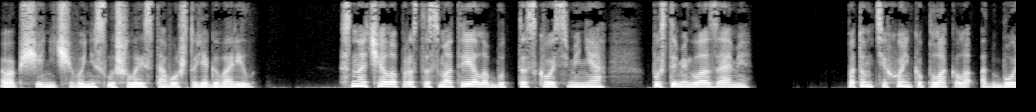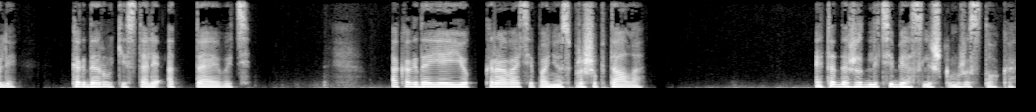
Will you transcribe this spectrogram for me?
Вообще ничего не слышала из того, что я говорил. Сначала просто смотрела, будто сквозь меня, пустыми глазами. Потом тихонько плакала от боли, когда руки стали оттаивать. А когда я ее к кровати понес, прошептала. «Это даже для тебя слишком жестоко.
